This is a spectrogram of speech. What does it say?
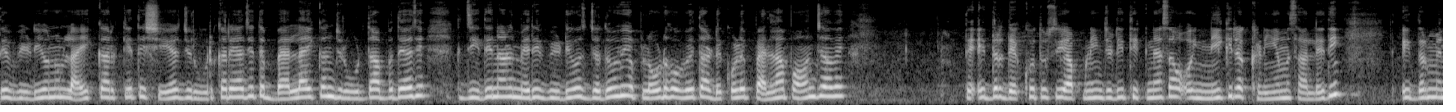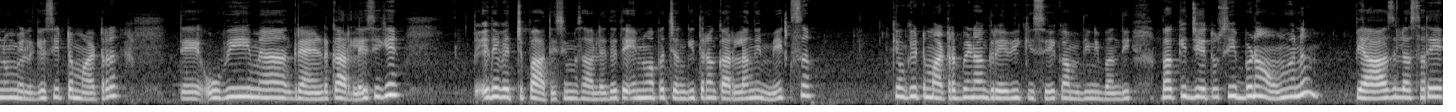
ਤੇ ਵੀਡੀਓ ਨੂੰ ਲਾਈਕ ਕਰਕੇ ਤੇ ਸ਼ੇਅਰ ਜ਼ਰੂਰ ਕਰਿਆ ਜੇ ਤੇ ਬੈਲ ਆਈਕਨ ਜ਼ਰੂਰ ਦੱਬ ਦਿਆ ਜੇ, ਜਿਹਦੇ ਨਾਲ ਮੇਰੀ ਵੀਡੀਓਜ਼ ਜਦੋਂ ਵੀ ਅਪਲੋਡ ਹੋਵੇ ਤੁਹਾਡੇ ਕੋਲੇ ਪਹਿਲਾਂ ਪਹੁੰਚ ਜਾਵੇ। ਤੇ ਇੱਧਰ ਦੇਖੋ ਤੁਸੀਂ ਆਪਣੀ ਜਿਹੜੀ ਥਿਕਨੈਸ ਆ, ਉਹ ਇੰਨੀ ਕੀ ਰੱਖਣੀ ਹੈ ਮਸਾਲੇ ਦੀ। ਇੱਧਰ ਮੈਨੂੰ ਮਿਲ ਗਏ ਸੀ ਟਮਾਟਰ ਤੇ ਉਹ ਵੀ ਮੈਂ ਗ੍ਰਾਈਂਡ ਕਰ ਲਏ ਸੀਗੇ ਤੇ ਇਹਦੇ ਵਿੱਚ ਪਾਤੇ ਸੀ ਮਸਾਲੇ ਦੇ ਤੇ ਇਹਨੂੰ ਆਪਾਂ ਚੰਗੀ ਤਰ੍ਹਾਂ ਕਰ ਲਾਂਗੇ ਮਿਕਸ ਕਿਉਂਕਿ ਟਮਾਟਰ ਬਿਨਾ ਗ੍ਰੇਵੀ ਕਿਸੇ ਕੰਮ ਦੀ ਨਹੀਂ ਬਣਦੀ। ਬਾਕੀ ਜੇ ਤੁਸੀਂ ਬਣਾਓਗੇ ਨਾ ਪਿਆਜ਼, ਲਸਣ ਤੇ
